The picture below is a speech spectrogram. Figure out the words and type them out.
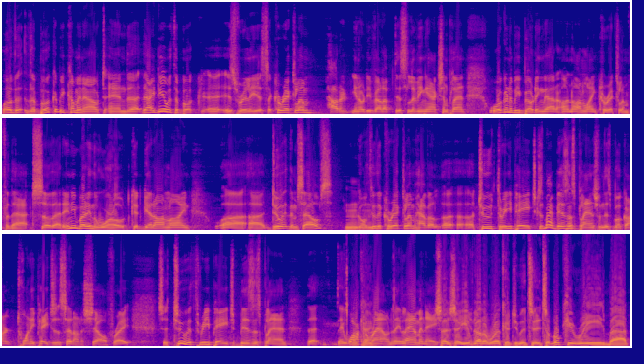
Well, the, the book will be coming out, and uh, the idea with the book uh, is really it's a curriculum, how to you know develop this living action plan. We're going to be building that an online curriculum for that, so that anybody in the world could get online, uh, uh, do it themselves, go through the curriculum, have a, a, a two three page because my business plans from this book aren't 20 pages that sit on a shelf, right? So two or three page business plan that they walk Okay. around and they laminate. So, so you've got to work it. It's, it's a book you read, but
